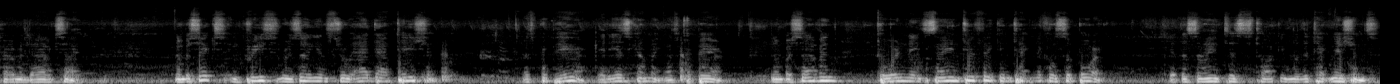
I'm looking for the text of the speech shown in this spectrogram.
carbon dioxide. Number six, increase resilience through adaptation. Let's prepare. It is coming. Let's prepare. Number seven, coordinate scientific and technical support. Get the scientists talking with the technicians.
